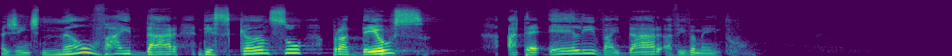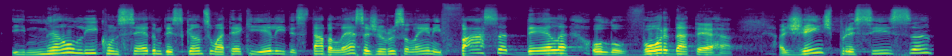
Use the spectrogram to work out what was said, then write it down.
A gente não vai dar descanso para Deus até Ele vai dar avivamento. E não lhe concedam descanso até que Ele estabeleça Jerusalém e faça dela o louvor da terra. A gente precisa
